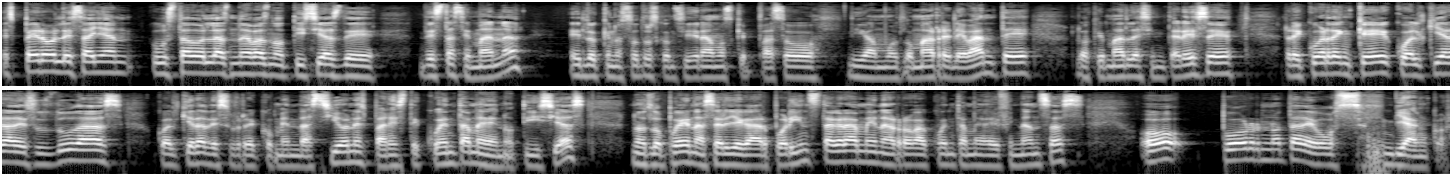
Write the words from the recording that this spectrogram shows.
espero les hayan gustado las nuevas noticias de, de esta semana. Es lo que nosotros consideramos que pasó, digamos, lo más relevante, lo que más les interese. Recuerden que cualquiera de sus dudas, cualquiera de sus recomendaciones para este Cuéntame de Noticias, nos lo pueden hacer llegar por Instagram en arroba Cuéntame de Finanzas o por nota de voz, Biancor.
